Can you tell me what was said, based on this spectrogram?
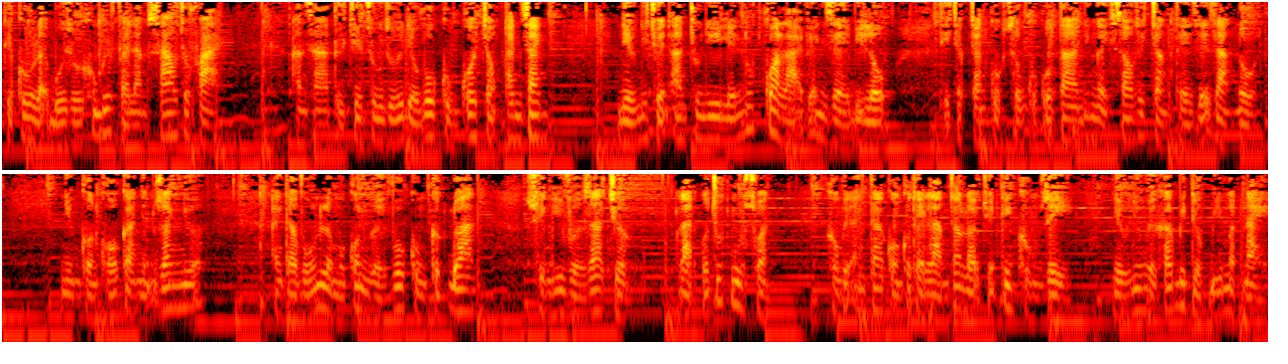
Thì cô lại bối rối không biết phải làm sao cho phải. An gia từ trên xuống dưới đều vô cùng coi trọng thanh danh. Nếu như chuyện An Chu Nhi lén lút qua lại với anh rể bị lộ, Thì chắc chắn cuộc sống của cô ta những ngày sau sẽ chẳng thể dễ dàng nổi. Nhưng còn khó cả nhận doanh nữa. Anh ta vốn là một con người vô cùng cực đoan, Suy nghĩ vừa ra trường, Lại có chút ngu xuẩn. Không biết anh ta còn có thể làm ra loại chuyện kinh khủng gì Nếu như người khác biết được bí mật này.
